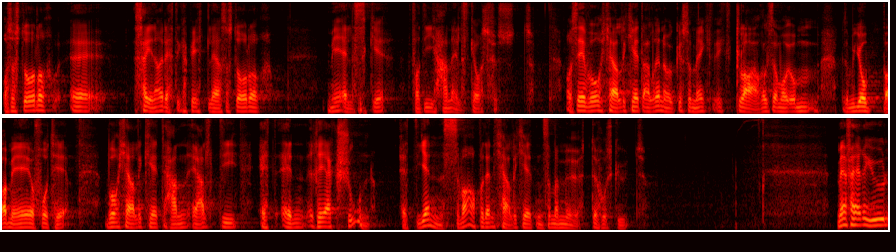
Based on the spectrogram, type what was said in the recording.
Og så står det eh, Senere i dette kapittelet her, så står det vi elsker fordi han elsker oss først. Og så er vår kjærlighet aldri noe som jeg klarer liksom, å liksom, jobbe med å få til. Vår kjærlighet Han er alltid et, en reaksjon, et gjensvar på den kjærligheten som vi møter hos Gud. Vi feirer jul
